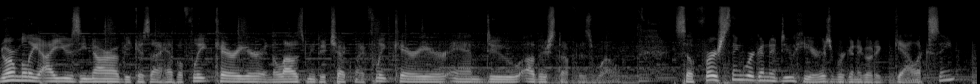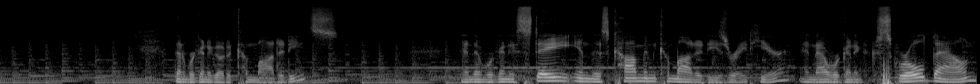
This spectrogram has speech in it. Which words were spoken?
Normally, I use Inara because I have a fleet carrier and allows me to check my fleet carrier and do other stuff as well. So first thing we're going to do here is we're going to go to Galaxy. Then we're going to go to Commodities. And then we're going to stay in this Common Commodities right here. And now we're going to scroll down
